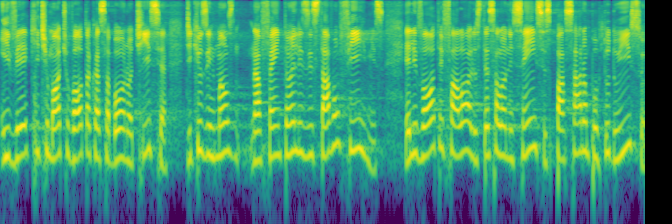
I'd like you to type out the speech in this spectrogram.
e vê que Timóteo volta com essa boa notícia de que os irmãos na fé, então, eles estavam firmes. Ele volta e fala: Olha, os tessalonicenses passaram por tudo isso,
